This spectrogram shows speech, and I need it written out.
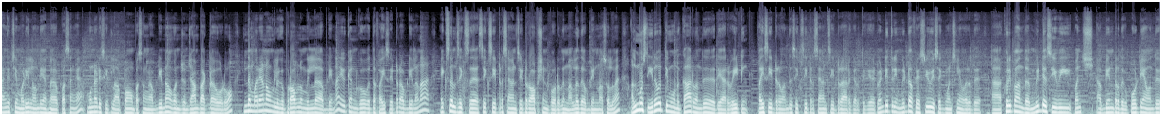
தங்கச்சி மடியில் வந்து என் பசங்க முன்னாடி சீட்டில் அப்பாவும் பசங்க அப்படி தான் கொஞ்சம் ஜாம் பேக்டாக ஓடுவோம். இந்த மாதிரியான உங்களுக்கு ப்ராப்ளம் இல்லை அப்படின்னா you can go with five seater அப்படி இல்லைனா XL six six seater seven seater option போகிறது நல்லது அப்படின்னு நான் சொல்லுவேன். ஆல்மோஸ்ட் இருபத்தி மூணு கார் வந்து they are waiting five seater வந்து சிக்ஸ் சீட்டர் செவன் சீட்டராக இருக்கிறதுக்கு twenty three mid of SUV செக்மெண்ட்ஸ்லையும் வருது. குறிப்பாக அந்த மிட் எஸ்யூவி பஞ்ச் அப்படின்றதுக்கு போட்டியாக வந்து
